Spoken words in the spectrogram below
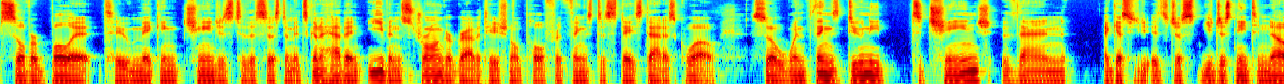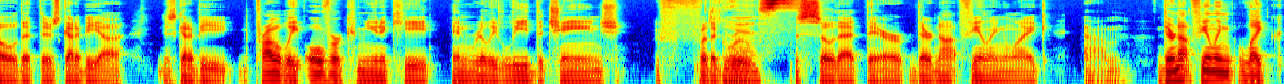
silver bullet to making changes to the system. It's going to have an even stronger gravitational pull for things to stay status quo. So when things do need to change, then I guess it's just you just need to know that there's got to be a there's got to be probably over communicate and really lead the change for the group Yes. so that they're they're not feeling like um, they're not feeling like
